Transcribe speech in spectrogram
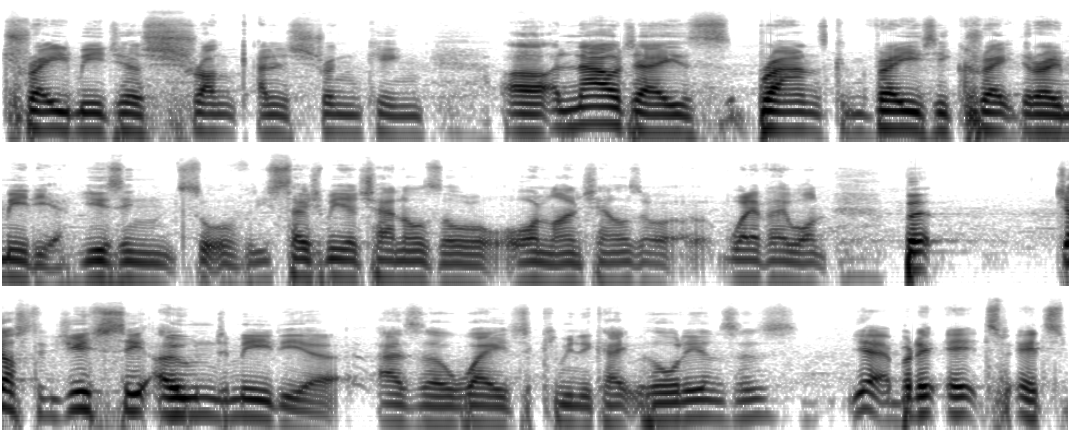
trade media has shrunk and is shrinking. Uh, and nowadays, brands can very easily create their own media using sort of social media channels or, or online channels or whatever they want. But Justin, do you see owned media as a way to communicate with audiences? Yeah, but it, it's it's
